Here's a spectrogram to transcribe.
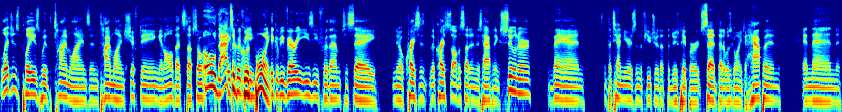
Legends plays with timelines and timeline shifting and all that stuff. So Oh, that's a good be- point. It could be very easy for them to say, you know, crisis, the crisis all of a sudden is happening sooner than the 10 years in the future that the newspaper said that it was going to happen. And then,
